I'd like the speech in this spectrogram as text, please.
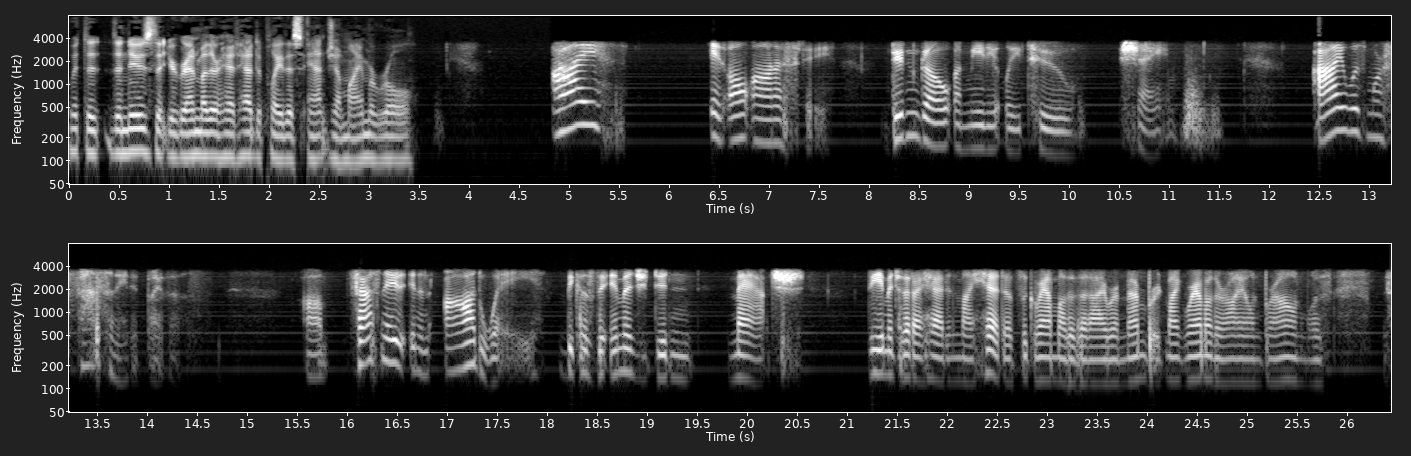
with the, the news that your grandmother had had to play this Aunt Jemima role? I, in all honesty, didn't go immediately to shame. I was more fascinated by this. Um, fascinated in an odd way because the image didn't match the image that I had in my head of the grandmother that I remembered. My grandmother, Ione Brown, was this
